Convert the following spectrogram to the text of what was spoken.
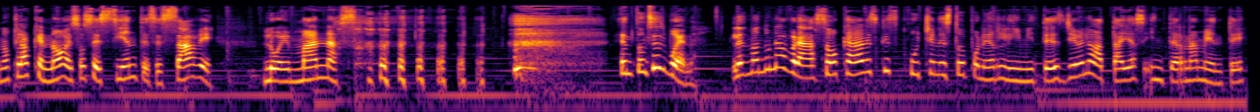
No, claro que no, eso se siente, se sabe, lo emanas. entonces, bueno, les mando un abrazo. Cada vez que escuchen esto de poner límites, lleven las batallas internamente,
